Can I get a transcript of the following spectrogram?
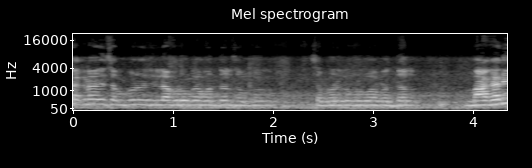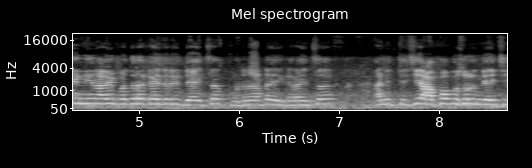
तक्रार संपूर्ण जिल्हा प्रमुखाबद्दल संपर्क संपर्क प्रमुखाबद्दल माघारी निनावी पत्र काहीतरी द्यायचं खोटनाटं हे करायचं आणि तिची अफवा पसरून द्यायची.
